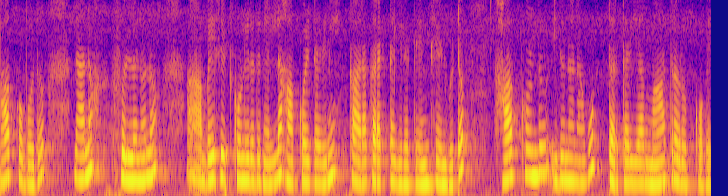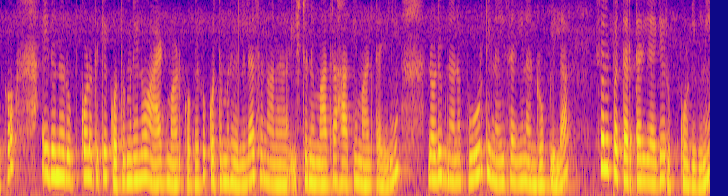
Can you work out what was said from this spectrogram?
ಹಾಕ್ಕೋಬೋದು. ನಾನು ಫುಲ್ಲೂ ಬೇಯಿಸಿ ಇಟ್ಕೊಂಡಿರೋದನ್ನೆಲ್ಲ ಹಾಕ್ಕೊಳ್ತಾ ಇದ್ದೀನಿ. ಖಾರ ಕರೆಕ್ಟಾಗಿರುತ್ತೆ ಅಂತ ಹೇಳಿಬಿಟ್ಟು ಹಾಕ್ಕೊಂಡು ಇದನ್ನು ನಾವು ತರ್ತರಿಯಾಗಿ ಮಾತ್ರ ರುಬ್ಕೋಬೇಕು. ಇದನ್ನು ರುಬ್ಕೊಳ್ಳೋದಕ್ಕೆ ಕೊತ್ತಂಬರಿನೂ ಆ್ಯಡ್ ಮಾಡ್ಕೋಬೇಕು. ಕೊತ್ತಂಬರಿ ಇರಲಿಲ್ಲ ಸೊ ನಾನು ಇಷ್ಟನ್ನೇ ಮಾತ್ರ ಹಾಕಿ ಮಾಡ್ತಾಯಿದ್ದೀನಿ ನೋಡಿ, ನಾನು ಪೂರ್ತಿ ನೈಸಾಗಿ ನಾನು ರುಬ್ಬಿಲ್ಲ. ಸ್ವಲ್ಪ ತರ್ತರಿಯಾಗೆ ರುಬ್ಕೊಂಡಿದ್ದೀನಿ.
